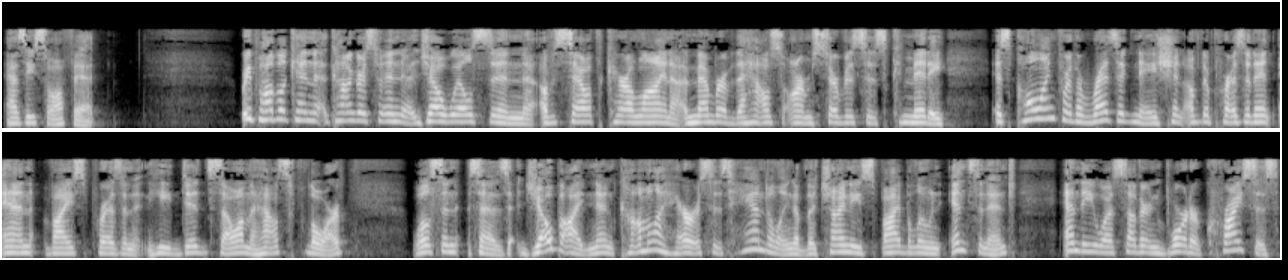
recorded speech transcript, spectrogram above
as he saw fit. Republican Congressman Joe Wilson of South Carolina, a member of the House Armed Services Committee, is calling for the resignation of the president and vice president. He did so on the House floor. Wilson says Joe Biden and Kamala Harris's handling of the Chinese spy balloon incident and the U.S. southern border crisis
